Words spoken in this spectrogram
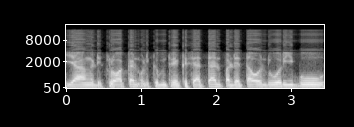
yang dikeluarkan oleh Kementerian Kesihatan pada tahun 2020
